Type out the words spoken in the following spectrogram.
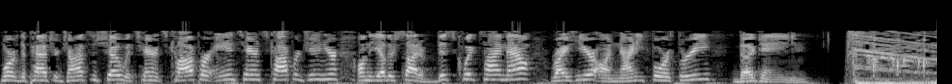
More of the Patrick Johnson Show with Terrence Copper and Terrence Copper Jr. on the other side of this quick timeout right here on 94.3 The Game.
